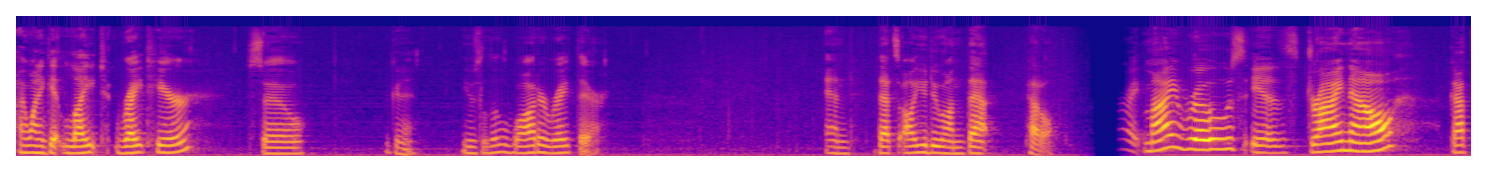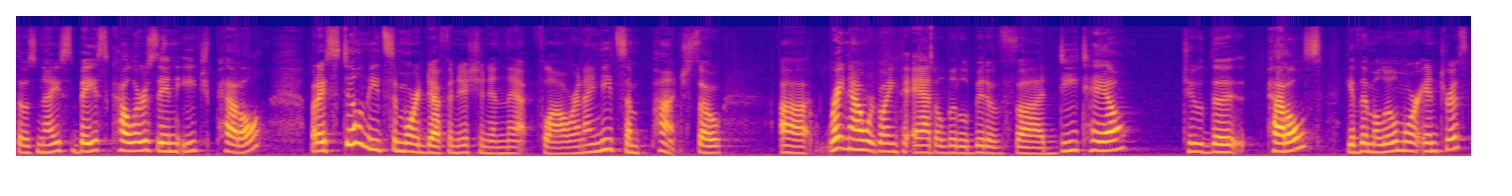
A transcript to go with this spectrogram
I want to get light right here, so we're going to use a little water right there. And that's all you do on that petal. All right, my rose is dry now. Got those nice base colors in each petal. But I still need some more definition in that flower and I need some punch. So uh, right now we're going to add a little bit of uh, detail to the petals, give them a little more interest.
